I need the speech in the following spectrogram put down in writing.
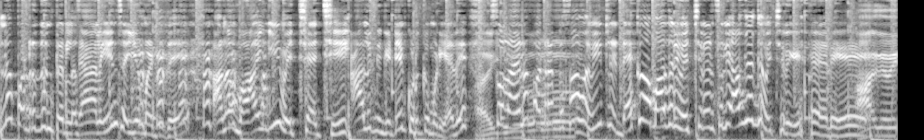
என்ன பண்றதுன்னு தெரியல. வேலையும் செய்ய மாட்டேது. ஆனா வாங்கி வச்சாச்சு ஆளுங்க கிட்டே கொடுக்க முடியாது. சோ நான் என்ன பண்றேன் பேசாம வீட்டுல டெக்கோ மாதிரி வச்சிருன்னு சொல்லி அங்கங்க வச்சிருக்காரு ஆகவே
